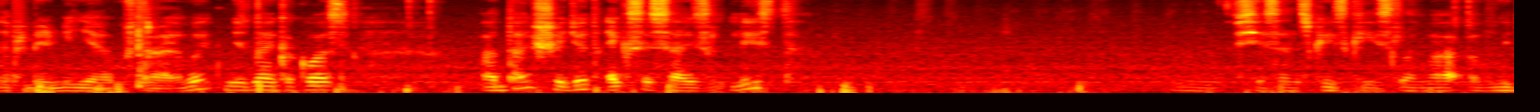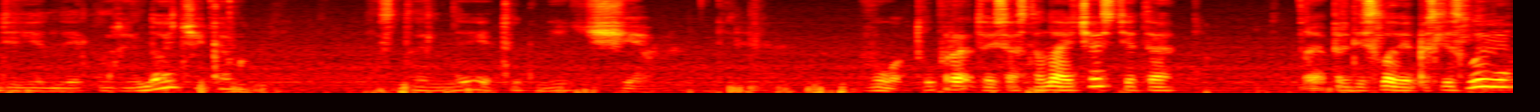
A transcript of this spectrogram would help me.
например, меня устраивает, не знаю, как вас. А дальше идет exercise list. Все санскритские слова выделены кларендончиком, остальные тут ничем. Вот, то есть основная часть это предисловие, послесловие,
